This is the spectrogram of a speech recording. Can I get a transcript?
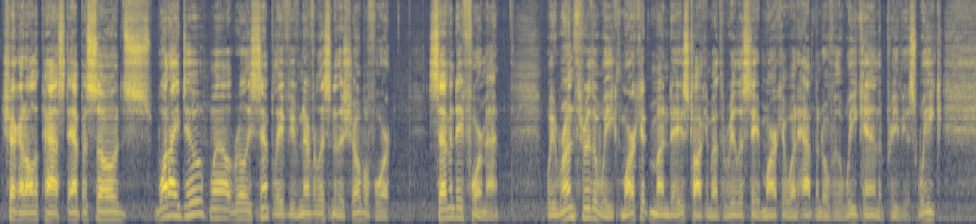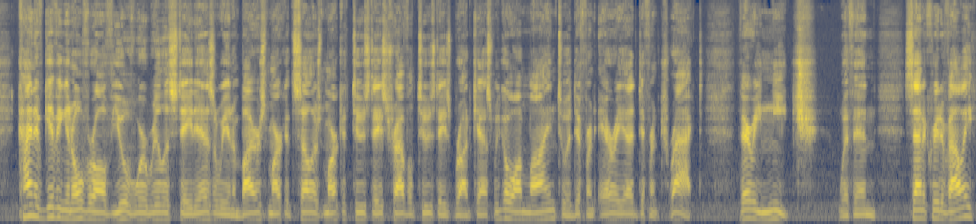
Check out all the past episodes. What I do? Well, really simply, if you've never listened to the show before, seven day format. We run through the week, Market Mondays, talking about the real estate market, what happened over the weekend, the previous week, kind of giving an overall view of where real estate is. Are we in a buyer's market, seller's market? Tuesdays, Travel Tuesdays broadcast. We go online to a different area, a different tract, very niche within Santa Clarita Valley,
